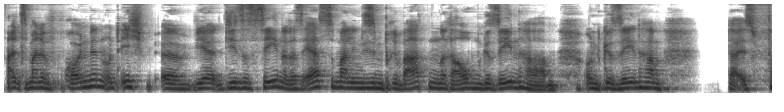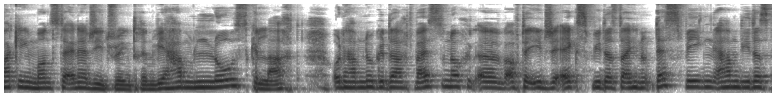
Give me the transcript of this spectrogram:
als meine Freundin und ich äh, wir diese Szene das erste Mal in diesem privaten Raum gesehen haben und gesehen haben, da ist fucking Monster Energy Drink drin. Wir haben losgelacht und haben nur gedacht, weißt du noch, äh, auf der EGX, wie das dahin und deswegen haben die das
